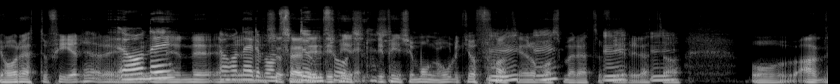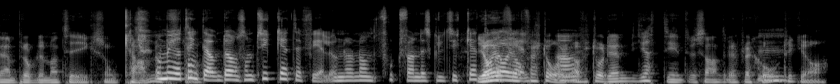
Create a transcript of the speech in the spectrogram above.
Har rätt och fel här. är Ja, ju nej. En, en, Ja, nej, det var så en säga, dum det, det fråga, Finns, det kanske. finns ju många olika uppfattningar Mm, om mm, vad som är rätt och fel mm, i detta. Mm. Och all den problematik som kan Ja, men jag uppstå. tänkte om de som tycker att det är fel, undrar om de fortfarande skulle tycka att Ja, det var ja, fel? jag förstår. Ja. Jag förstår. Det är en jätteintressant reflektion Mm. tycker jag.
